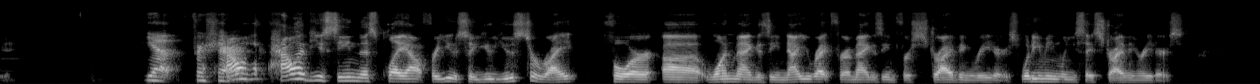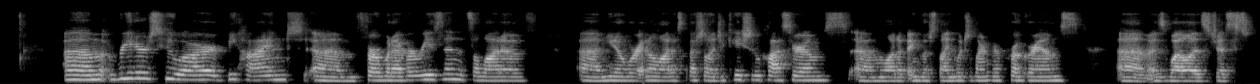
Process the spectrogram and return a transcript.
reading. Yeah, for sure. How, how have you seen this play out for you? So you used to write for uh, one magazine. Now you write for a magazine for striving readers. What do you mean when you say striving readers? Um, readers who are behind um, for whatever reason. It's a lot of um, you know, we're in a lot of special education classrooms, um, a lot of English language learner programs, um, as well as just,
